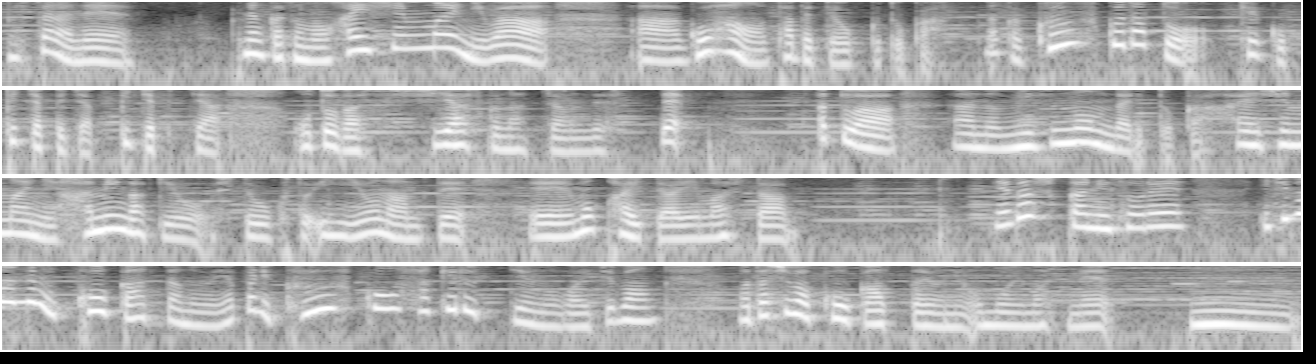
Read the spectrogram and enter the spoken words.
そしたらね、なんかその配信前には、あご飯を食べておくとか、なんか空腹だと結構ペチャペチャ、ピチャピチャ音がしやすくなっちゃうんですって。あとは、あの、水飲んだりとか、配信前に歯磨きをしておくといいよなんて、えー、も書いてありました。で、確かにそれ、一番でも効果あったのは、やっぱり空腹を避けるっていうのが一番、私は効果あったように思いますね。うん。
